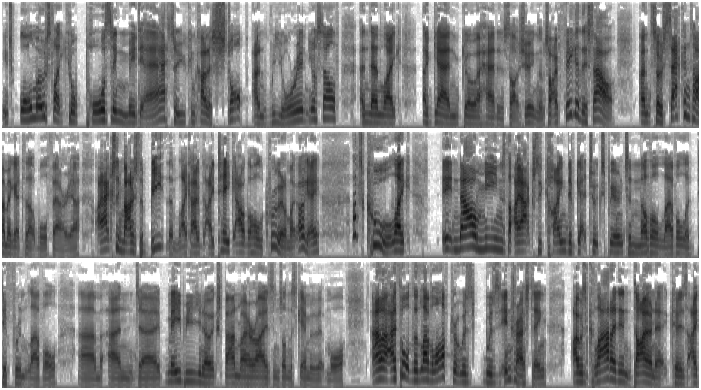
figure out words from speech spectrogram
it's almost like you're pausing mid-air so you can kind of stop and reorient yourself and then like again go ahead and start shooting them. So I figured this out. And so second time I get to that wolf area, I actually managed to beat them. Like I, I take out the whole crew and I'm like, okay, that's cool. Like it now means that I actually kind of get to experience another level, a different level, um, and uh, maybe you know expand my horizons on this game a bit more. And I, I, thought the level after it was was interesting. I was glad I didn't die on it because I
